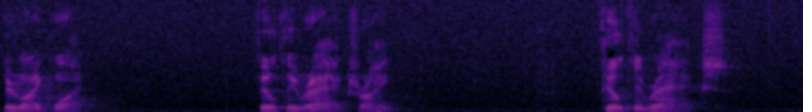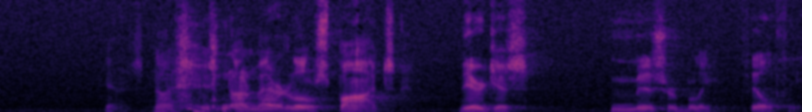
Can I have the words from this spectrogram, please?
They're like what? Filthy rags, right? Filthy rags not, it's not a matter of little spots. They're just miserably filthy.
